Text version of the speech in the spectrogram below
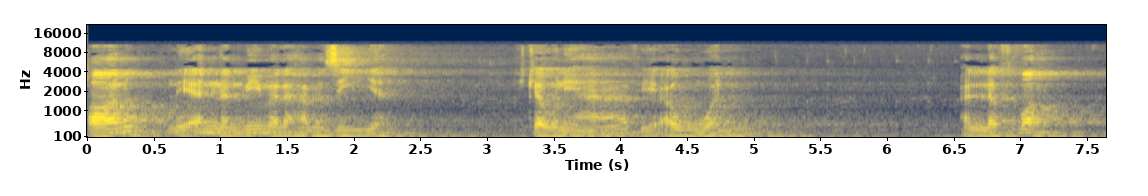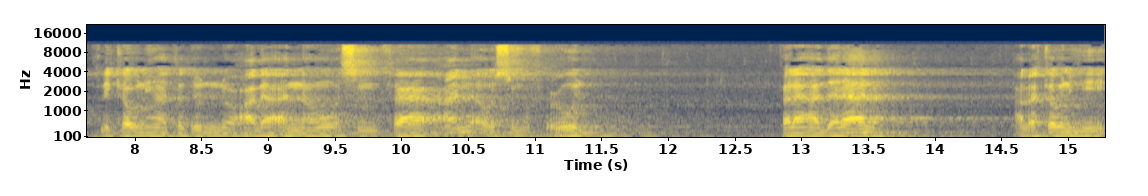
قالوا لأن الميم لها مزية لكونها في أول اللفظة لكونها تدل على أنه اسم فاعل أو اسم مفعول فلها دلالة على كونه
